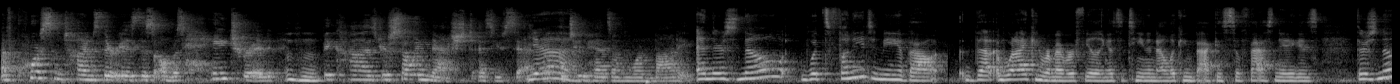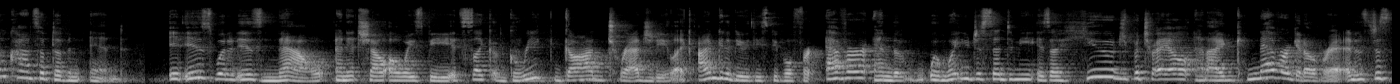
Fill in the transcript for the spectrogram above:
Of course, sometimes there is this almost hatred because you're so enmeshed, as you said, Mm-hmm. Yeah. like the two heads on one body. And there's no, what's funny to me about that, what I can remember feeling as a teen and now looking back is so fascinating is there's no concept of an end. It is what it is now, and it shall always be. It's like a Greek god tragedy. Like, I'm going to be with these people forever, and the, when what you just said to me is a huge betrayal, and I can never get over it. And it's just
